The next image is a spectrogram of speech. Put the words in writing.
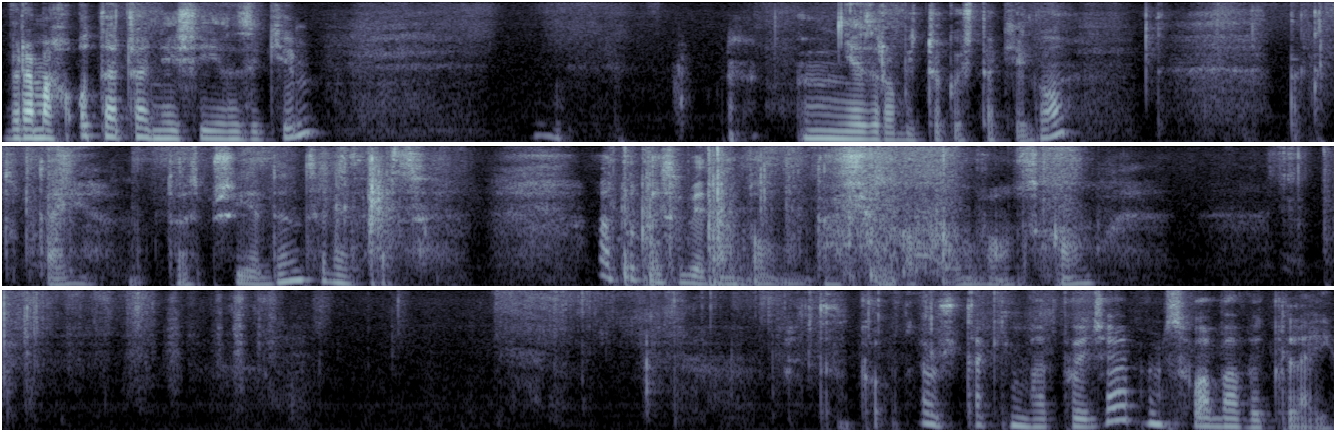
w ramach otaczania się językiem nie zrobić czegoś takiego. Tutaj to jest przy jedynce, więc teraz. A tutaj sobie dam tą taśmę tą wąską. Tylko to już takim, powiedziałabym, słabawy klej.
